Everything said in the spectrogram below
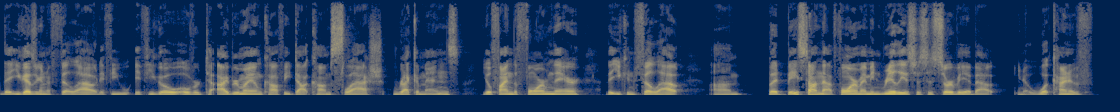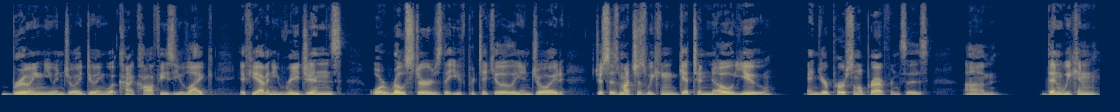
that you guys are to fill out. If you if you go over to ibrewmyowncoffee.com slash recommends, you'll find the form there that you can fill out. Um, but based on that form, I mean, really, it's just a survey about you know what kind of brewing you enjoy doing, what kind of coffees you like, if you have any regions or roasters that you've particularly enjoyed. Just as much as we can get to know you and your personal preferences, um, then we can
